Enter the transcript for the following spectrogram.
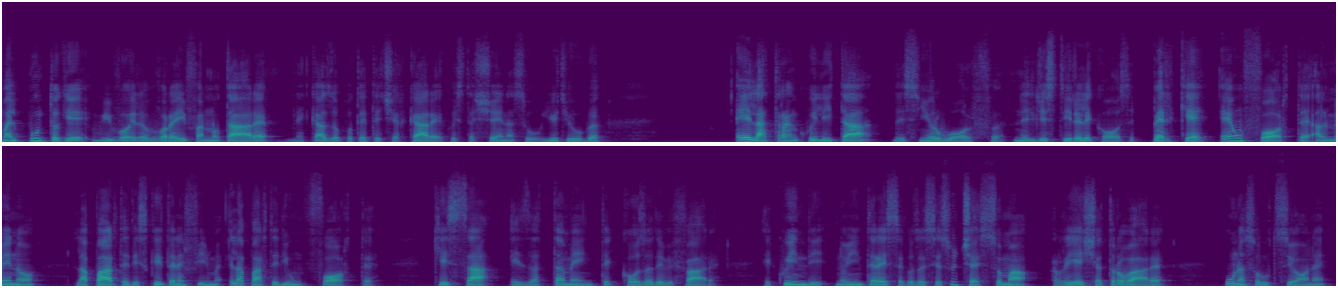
Ma il punto che vi vorrei far notare, nel caso potete cercare questa scena su YouTube, è la tranquillità del signor Wolf nel gestire le cose, perché è un forte, almeno la parte descritta nel film è la parte di un forte, che sa esattamente cosa deve fare. E quindi non gli interessa cosa sia successo, ma riesce a trovare una soluzione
